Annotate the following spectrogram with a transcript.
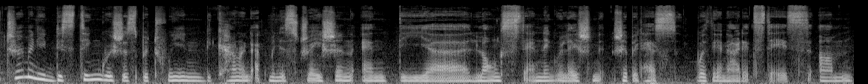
Germany distinguishes between the current administration and the uh, long standing relationship it has with the United States. Um,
